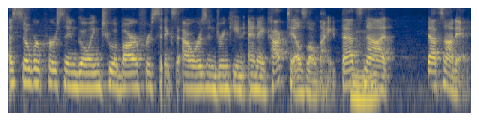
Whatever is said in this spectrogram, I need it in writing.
a sober person going to a bar for six hours and drinking NA cocktails all night. That's not that's not it.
